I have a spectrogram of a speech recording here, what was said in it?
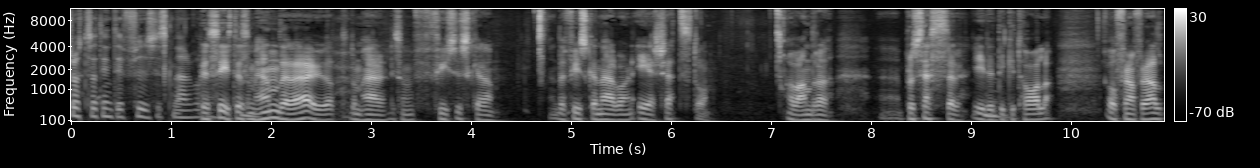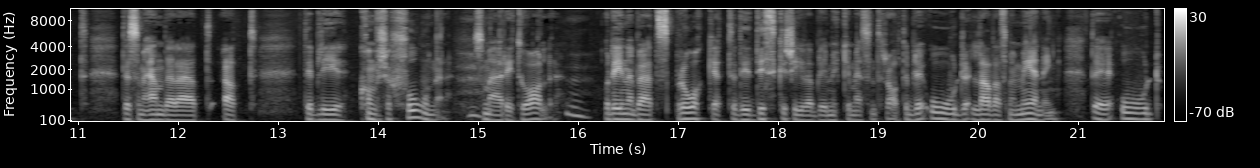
Trots att det inte är fysisk närvaro. Precis, det som händer är ju att de här liksom fysiska, den fysiska närvaron ersätts då av andra eh, processer i det mm. digitala. Och framförallt det som händer är att, att det blir konversationer mm. som är ritualer. Mm. Och det innebär att språket, det diskursiva blir mycket mer centralt. Det blir ord laddas med mening. Det är ord,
